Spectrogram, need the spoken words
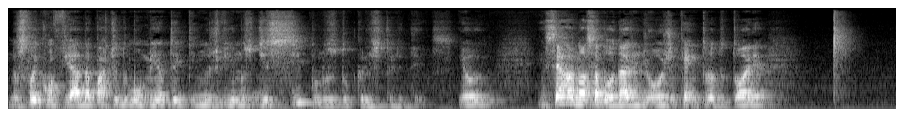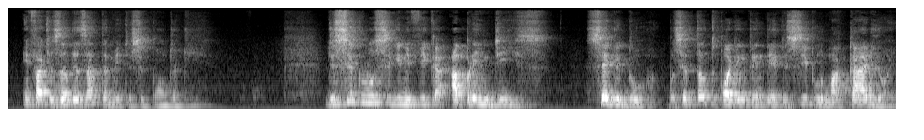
nos foi confiada a partir do momento em que nos vimos discípulos do Cristo de Deus. Eu encerro a nossa abordagem de hoje, que é introdutória, enfatizando exatamente esse ponto aqui. Discípulo significa aprendiz, seguidor. Você tanto pode entender discípulo, makarioi,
